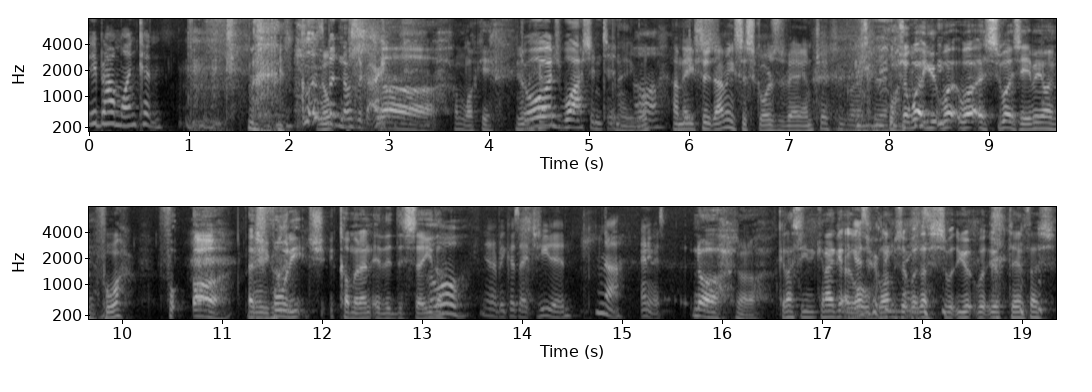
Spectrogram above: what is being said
Abraham Lincoln. Close Nope. but no cigar. Ah, unlucky. You know, George There Washington. you go. Oh. That, makes Nice. it, that makes the scores very interesting. going So what? Are you, what, what is what's Amy on? Four. Four, oh, There you it's go. four each coming into the decider. Oh, yeah, because I cheated. Nah. Anyways, No, no, no. Can I see? Can I get a You guys little are glimpse at what nice. this, what your, what your tenth is?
